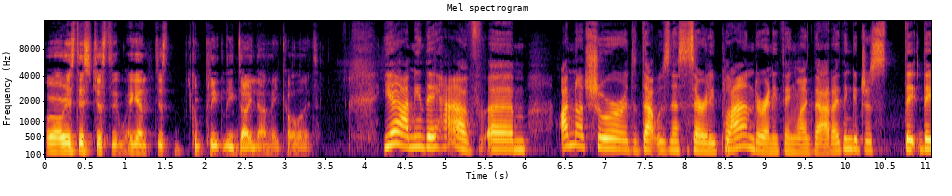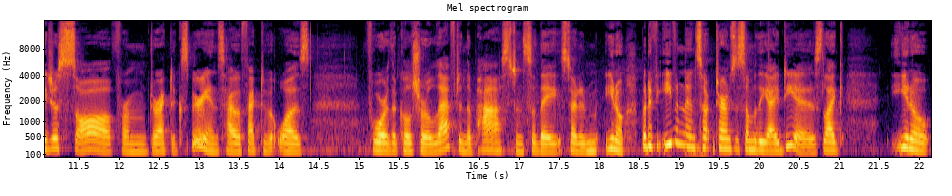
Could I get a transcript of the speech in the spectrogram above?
or is this just again just completely dynamic all of it? Yeah, I mean they have. Um, I'm not sure that that was necessarily planned or anything like that. I think it just they they just saw from direct experience how effective it was for the cultural left in the past, and so they started, you know. But if even in mm-hmm. terms of some of the ideas, like, you know,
